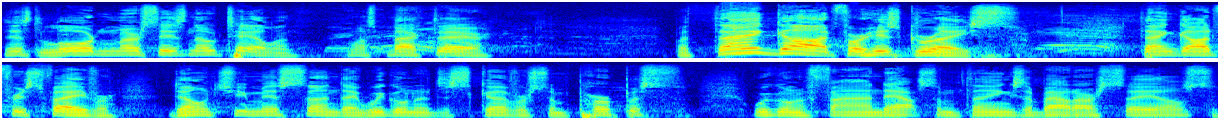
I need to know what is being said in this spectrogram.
Just Lord and mercy is no telling what's back there. But thank God for His grace. Thank God for His favor. Don't you miss Sunday. We're going to discover some purpose. We're going to find out some things about ourselves.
